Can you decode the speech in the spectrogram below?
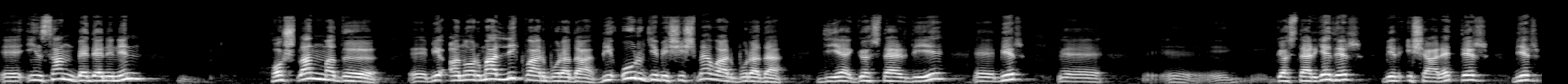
e, insan bedeninin hoşlanmadığı e, bir anormallik var burada, bir ur gibi şişme var burada diye gösterdiği e, bir e, e, göstergedir, bir işarettir, bir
